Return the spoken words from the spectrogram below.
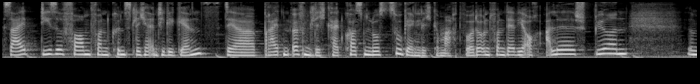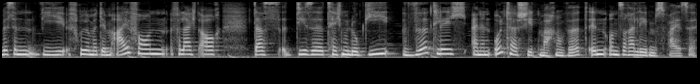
seit diese Form von künstlicher Intelligenz der breiten Öffentlichkeit kostenlos zugänglich gemacht wurde und von der wir auch alle spüren, so ein bisschen wie früher mit dem iPhone vielleicht auch, dass diese Technologie wirklich einen Unterschied machen wird in unserer Lebensweise,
